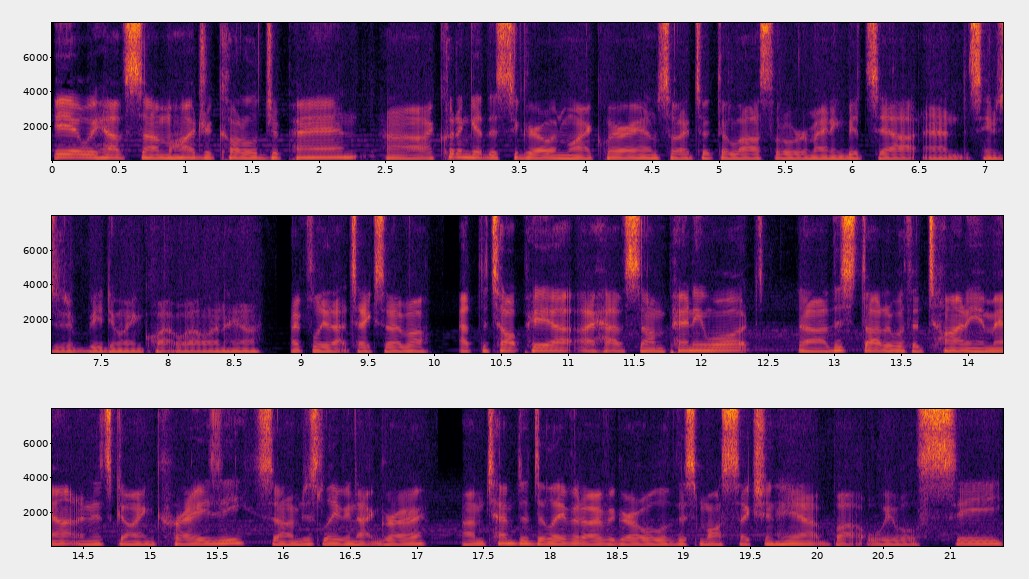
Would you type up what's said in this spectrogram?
Here we have some Hydrocotyle Japan. Uh, I couldn't get this to grow in my aquarium, so I took the last little remaining bits out and it seems to be doing quite well in here. Hopefully that takes over. At the top here, I have some pennywort. Uh, this started with a tiny amount and it's going crazy, so I'm just leaving that grow. I'm tempted to leave it overgrow all of this moss section here, but we will see.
